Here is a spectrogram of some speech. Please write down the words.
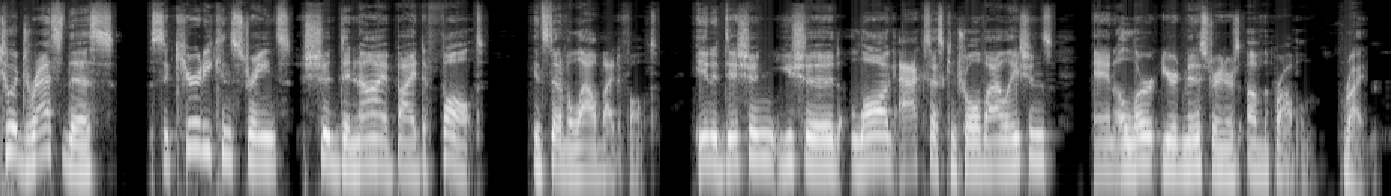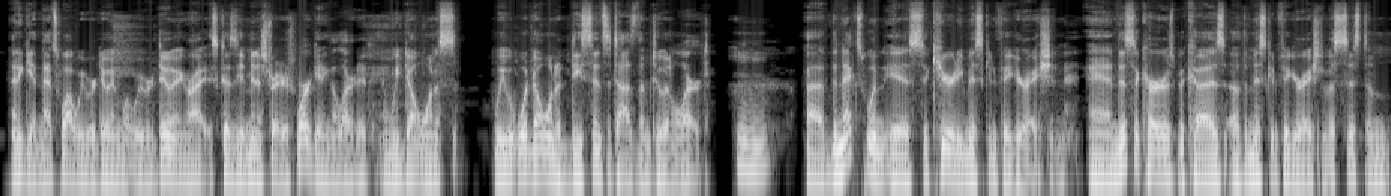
To address this, security constraints should deny by default instead of allow by default. In addition, you should log access control violations and alert your administrators of the problem. right and again that's why we were doing what we were doing right it's because the administrators were getting alerted and we don't want to we don't want to desensitize them to an alert Mm-hmm. Uh, the next one is security misconfiguration, and this occurs because of the misconfiguration of a system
